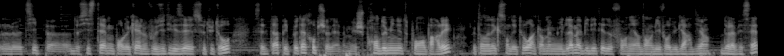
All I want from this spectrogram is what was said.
le type euh, de système pour lequel vous utilisez ce tuto, cette étape est peut-être optionnelle, mais je prends deux minutes pour en parler, étant donné que son détour a quand même eu l'amabilité de fournir dans le livre du gardien de la V7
